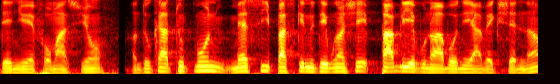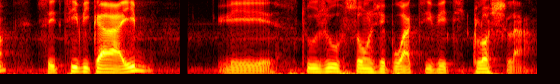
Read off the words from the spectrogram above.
denye informasyon. An tou ka tout moun, mersi paske nou te branche. Pabliye pou nou abone avèk chen nan. Se TV Caraïbe. E toujou sonje pou aktive ti kloch la.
